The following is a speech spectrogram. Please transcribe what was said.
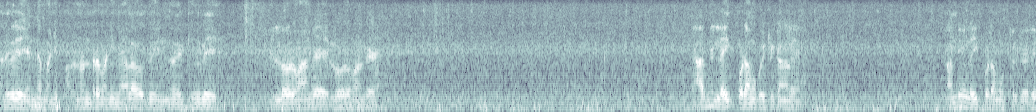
தலைவரே என்ன மணி? பதினொன்றரை மணி மேலாவது. இன்னும் இருக்கீங்களே. எல்லோரும் வாங்க எல்லோரும் வாங்க. யாருமே லைக் போடாமல் போயிட்டுருக்காங்களே. பாண்டியும் லைக் போடாமல் விட்டுருக்காரு.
